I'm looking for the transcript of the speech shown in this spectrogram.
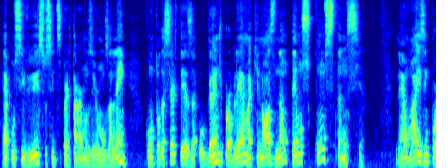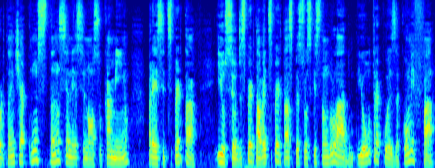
É possível isso se despertarmos e irmos além? Com toda certeza. O grande problema é que nós não temos constância. Né? O mais importante é a constância nesse nosso caminho para esse despertar. E o seu despertar vai despertar as pessoas que estão do lado. E outra coisa, como Ifá,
